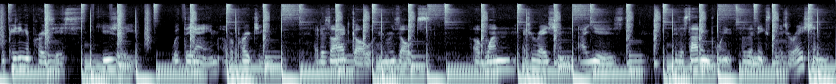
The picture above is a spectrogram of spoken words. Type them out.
Repeating a process, usually with the aim of approaching a desired goal and results of one iteration are used as a starting point for the next iteration.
